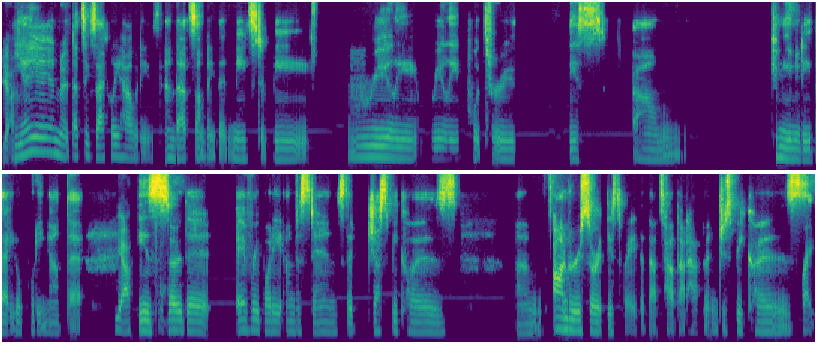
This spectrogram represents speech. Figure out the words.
Yeah. Yeah yeah yeah no that's exactly how it is and that's something that needs to be really really put through this um community that you're putting out there yeah is totally. so that everybody understands that just because um, Andrew saw it this way, that that's how that happened, just because right.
